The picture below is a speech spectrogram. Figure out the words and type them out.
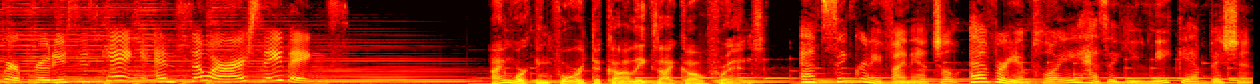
where produce is king, and so are our savings. I'm working forward to colleagues I call friends. At Synchrony Financial, every employee has a unique ambition,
